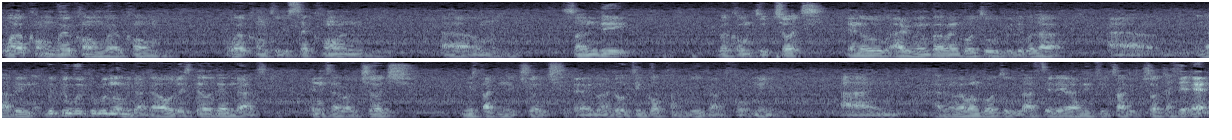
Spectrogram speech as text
welcome, welcome, welcome, welcome to the second um, Sunday. Welcome to church. You know, I remember when God told me, um, and I've been, people, people know me that I always tell them that anything about church, me starting a church, uh, I don't think God can do that for me. And I remember when God told me that, said, I need to start a church. I said, eh?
